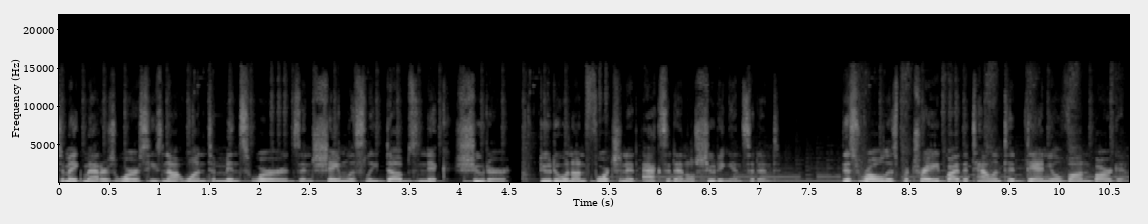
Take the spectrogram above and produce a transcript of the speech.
To make matters worse, he's not one to mince words and shamelessly dubs Nick Shooter due to an unfortunate accidental shooting incident. This role is portrayed by the talented Daniel von Bargen.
